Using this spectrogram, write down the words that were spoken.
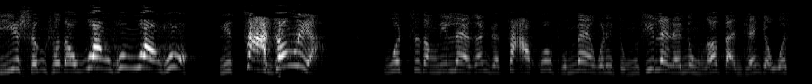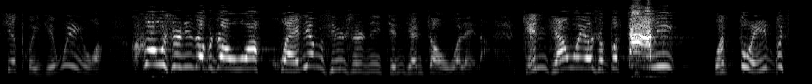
一声说道：“王红，王红，你咋整的呀？我知道你来俺这杂货铺买我的东西来了，弄了半天叫我写推荐文约，好事你咋不找我？坏良心事你今天找我来了。今天我要是不打你，我对不起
